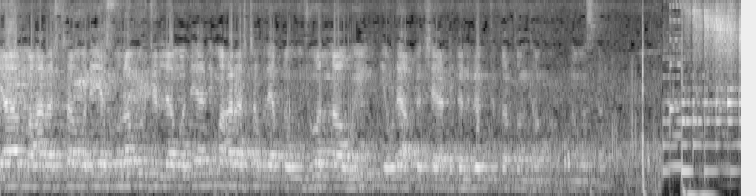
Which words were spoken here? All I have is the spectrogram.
या महाराष्ट्रामध्ये या सोलापूर जिल्ह्यामध्ये आणि महाराष्ट्रामध्ये आपलं उज्ज्वल नाव होईल एवढ्या अपेक्षा या ठिकाणी व्यक्त करतो आणि थांबतो. नमस्कार.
